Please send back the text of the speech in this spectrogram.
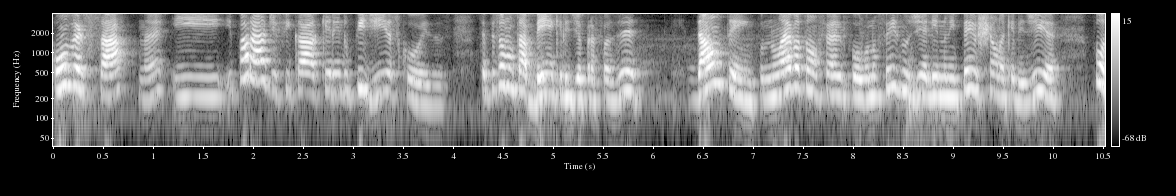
conversar, né? E, e parar de ficar querendo pedir as coisas. Se a pessoa não tá bem aquele dia para fazer, dá um tempo, não leva tão ferro e fogo. Não fez no dia ali, não limpei o chão naquele dia? Pô,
